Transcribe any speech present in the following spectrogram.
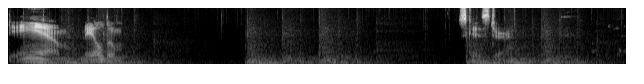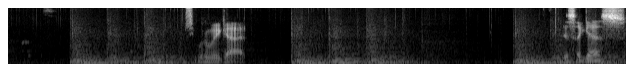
Damn, nailed him. This guy's turn. see what do we got? This, I guess.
